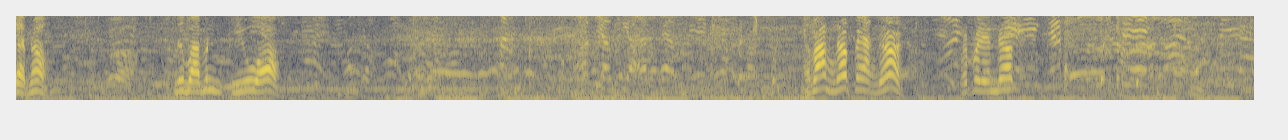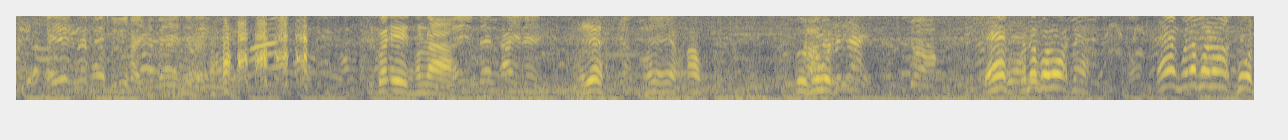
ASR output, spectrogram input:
แสบเนาะหรือว่ามันหิวอะเดี๋ยวเดี๋ยวแอบระวังเด้อแป้งเด้อไปประเด็นเด้อเองได้พอซื้อไห้ไปเองได้สิไปเองข้างหน้าได้ไทยนี่มาเด้อมาเด้อเอ้าเออดูดแดงไปนะพอรอดแม่แดงไปนะพอรอดพูด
